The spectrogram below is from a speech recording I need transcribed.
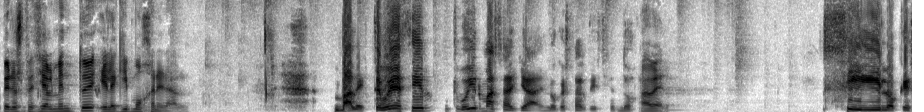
pero especialmente el equipo en general. Vale, te voy a decir, te voy a ir más allá en lo que estás diciendo. A ver. Si lo que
